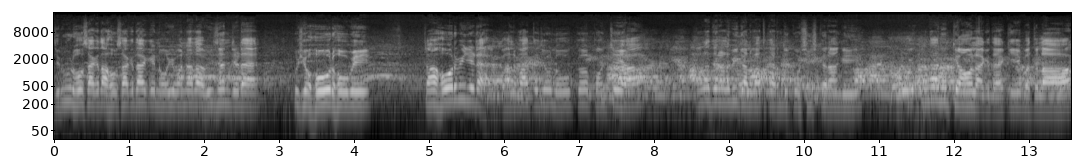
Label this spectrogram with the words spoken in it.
ਜ਼ਰੂਰ ਹੋ ਸਕਦਾ ਹੋ ਸਕਦਾ ਕਿ ਨੌਜਵਾਨਾਂ ਦਾ ਵਿਜ਼ਨ ਜਿਹੜਾ ਹੈ ਕੁਝ ਹੋਰ ਹੋਵੇ। ਤਾਂ ਹੋਰ ਵੀ ਜਿਹੜਾ ਗੱਲਬਾਤ ਜੋ ਲੋਕ ਪਹੁੰਚੇ ਆ, ਉਹਨਾਂ ਦੇ ਨਾਲ ਵੀ ਗੱਲਬਾਤ ਕਰਨ ਦੀ ਕੋਸ਼ਿਸ਼ ਕਰਾਂਗੇ ਕਿ ਉਹਨਾਂ ਨੂੰ ਕਿਉਂ ਲੱਗਦਾ ਹੈ ਕਿ ਇਹ ਬਦਲਾਅ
